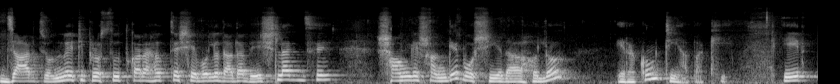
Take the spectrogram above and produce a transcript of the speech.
যার জন্য এটি প্রস্তুত করা হচ্ছে, সে বলল, দাদা, বেশ লাগছে। সঙ্গে সঙ্গে বসিয়ে দেওয়া হলো এরকম টিয়া পাখি। এর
